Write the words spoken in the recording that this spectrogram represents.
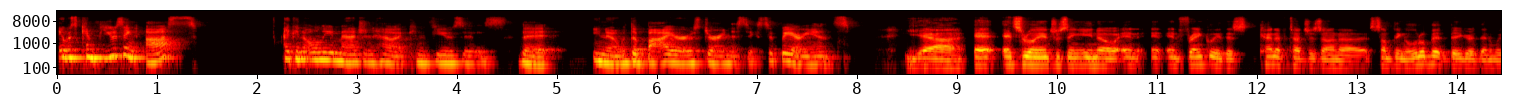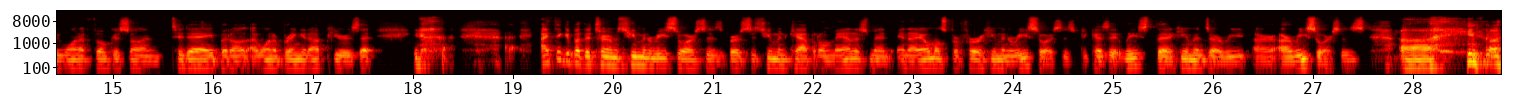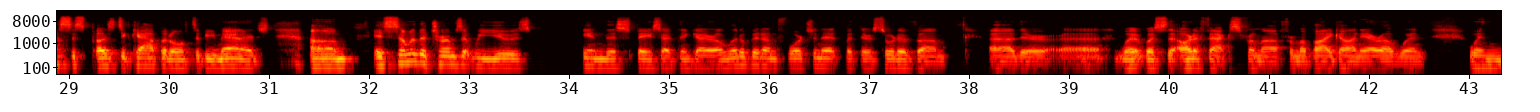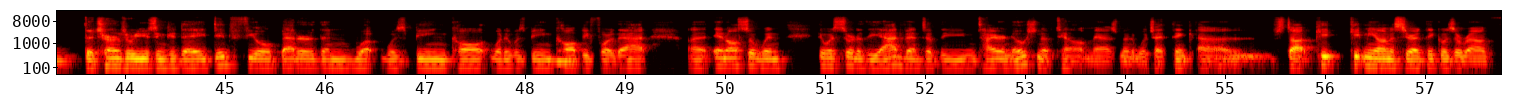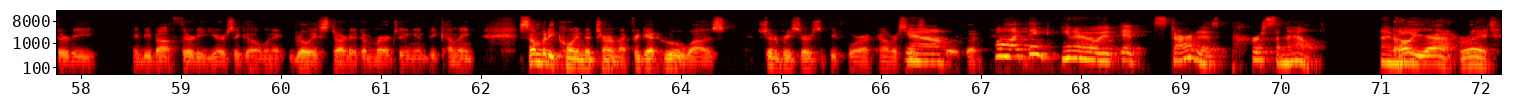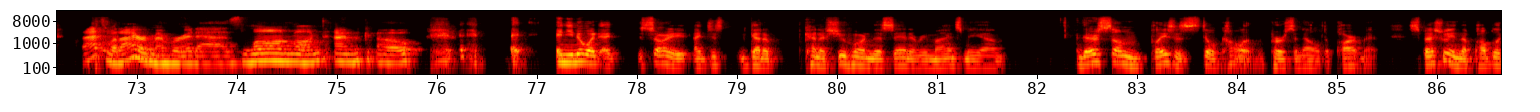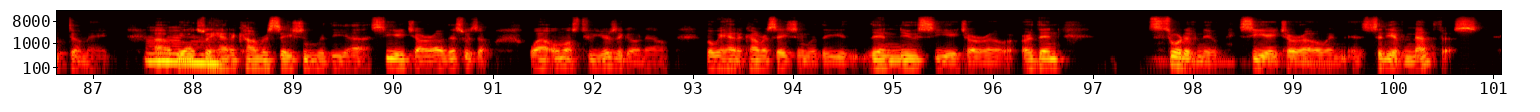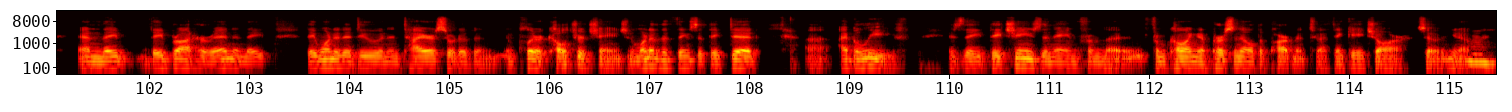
it was confusing us. I can only imagine how it confuses the, you know, the buyers during this experience. Yeah, it's really interesting, you know, and and, frankly, this kind of touches on a, uh, something a little bit bigger than we want to focus on today. But I'll, i want to bring it up here is that, you know, I think about the terms human resources versus human capital management, and I almost prefer human resources because at least the humans are re, are, are resources, uh, you know, as opposed to capital to be managed. Um, it's some of the terms that we use in this space, I think, are a little bit unfortunate, but they're sort of um, uh, they're uh, what, what's the artifacts from a from a bygone era when when the terms we're using today did feel better than what was being called what it was being mm-hmm. called before that, uh, and also when there was sort of the advent of the entire notion of talent management, which I think uh, stop keep keep me honest here, I think it was around thirty maybe about 30 years ago when it really started emerging and becoming somebody coined the term i forget who it was should have researched it before our conversation yeah. but well i think you know it, it started as personnel. I oh, mean, oh yeah right. that's what i remember it as long long time ago. And you know what I, sorry i just got to kind of shoehorn this in it reminds me um, there's some places still call it the personnel department especially in the public domain uh, we actually mm. had a conversation with the uh, CHRO. This was a well, almost two years ago now, but we had a conversation with the then new CHRO, or then sort of new CHRO in, in the city of Memphis. and they they brought her in and they they wanted to do an entire sort of an employer culture change and one of the things that they did uh, i believe is they they changed the name from the from calling it a personnel department to i think hr so you know mm-hmm.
